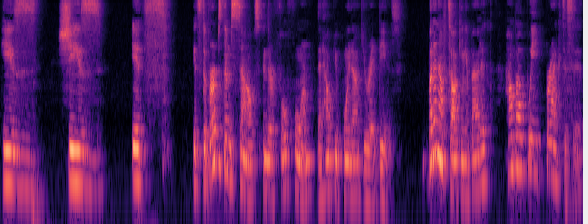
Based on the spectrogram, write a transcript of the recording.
he's, she's, it's. It's the verbs themselves in their full form that help you point out your ideas. But enough talking about it. How about we practice it?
